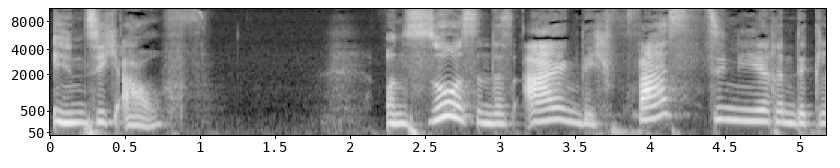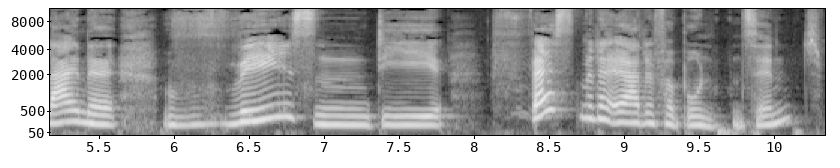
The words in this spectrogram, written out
in sich auf. Und so sind es eigentlich faszinierende kleine Wesen, die fest mit der Erde verbunden sind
